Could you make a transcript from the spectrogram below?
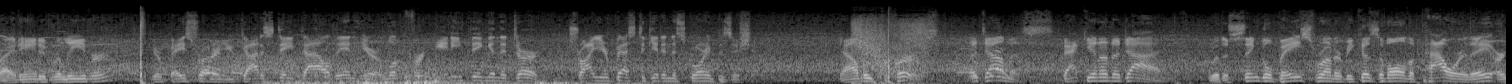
Right-handed reliever. Your base runner, you got to stay dialed in here. Look for anything in the dirt. Try your best to get in the scoring position. Now move to first. Adames back in on a dive with a single base runner because of all the power. They are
